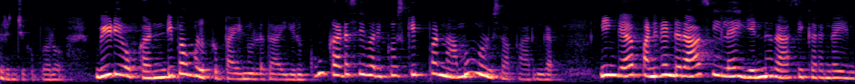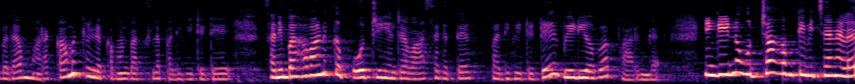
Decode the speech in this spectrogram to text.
தெரிஞ்சுக்க போகிறோம் வீடியோ கண்டிப்பாக உங்களுக்கு பயனுள்ளதாக இருக்கும். கடைசி வரைக்கும் ஸ்கிப் பண்ணாமல் முழுசாக பாருங்கள் நீங்கள் பன்னிரெண்டு ராசியில் என்ன ராசிக்காரங்க என்பதை மறக்காமல் கீழே கமெண்ட் பாக்ஸில் பதிவிட்டுட்டு சனி பகவானுக்கு போற்றி என்ற வாசகத்தை பதிவிட்டுட்டு வீடியோவை பாருங்கள் நீங்கள் இன்னும் உற்சாகம் டிவி சேனலை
